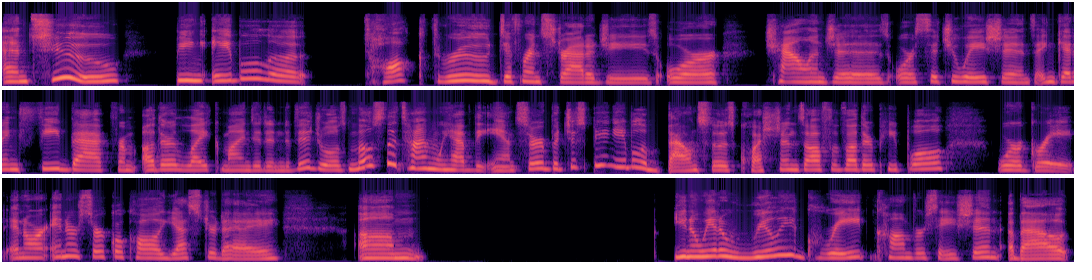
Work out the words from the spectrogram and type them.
And two, being able to talk through different strategies or challenges or situations and getting feedback from other like-minded individuals most of the time we have the answer but just being able to bounce those questions off of other people were great. And our inner circle call yesterday um you know we had a really great conversation about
